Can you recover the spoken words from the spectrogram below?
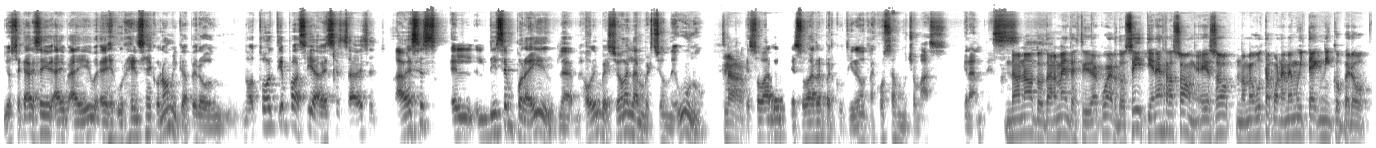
yo sé que a veces hay, hay, urgencias económicas, pero no todo el tiempo así. A veces, a veces, a veces el, dicen por ahí, la mejor inversión es la inversión de uno. Claro. Eso va, eso va a repercutir en otras cosas mucho más grandes. No, no, totalmente, estoy de acuerdo. Sí, tienes razón. Eso no me gusta ponerme muy técnico, pero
